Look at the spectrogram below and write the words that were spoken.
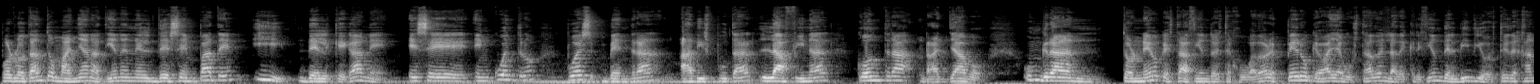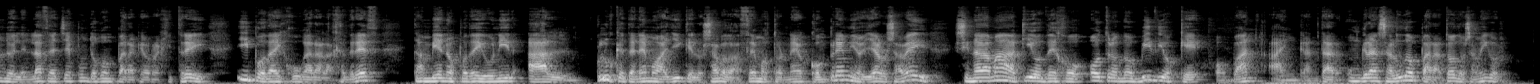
por lo tanto, mañana tienen el desempate y del que gane ese encuentro, pues vendrán a disputar la final contra Rayabo. Un gran torneo que está haciendo este jugador. Espero que os haya gustado. En la descripción del vídeo estoy dejando el enlace a chess.com para que os registréis y podáis jugar al ajedrez. También os podéis unir al club que tenemos allí, que los sábados hacemos torneos con premios, ya lo sabéis. Sin nada más, aquí os dejo otros dos vídeos que os van a encantar. Un gran saludo para todos, amigos.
